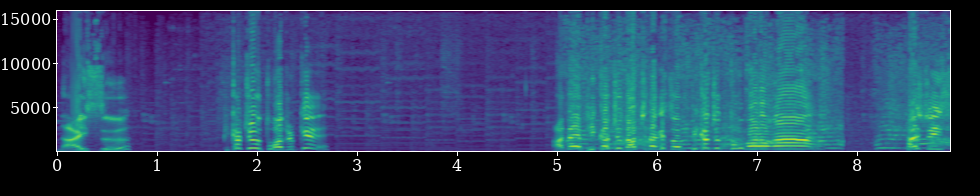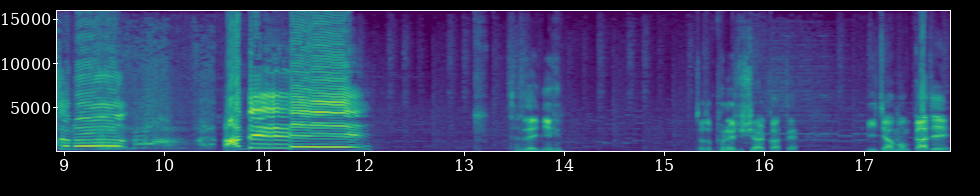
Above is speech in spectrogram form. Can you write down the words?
나이스. 피카츄 도와줄게. 안돼 피카츄 납치당했어. 피카츄 도망가. 할 수 있어 넌 안돼. 선생님 저도 보내주셔야 할 것 같아. 리자몬까지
